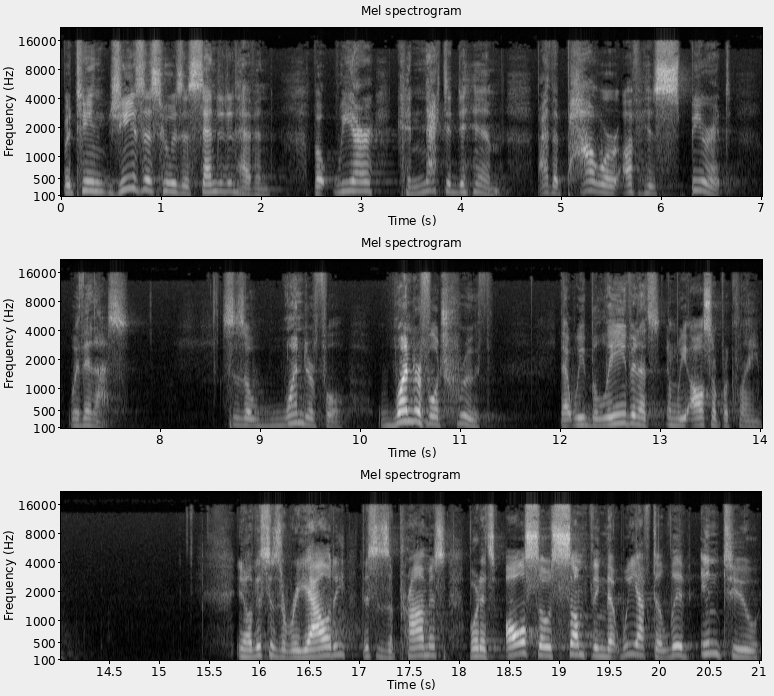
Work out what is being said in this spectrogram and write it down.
between Jesus, who is ascended in heaven, but we are connected to him by the power of his Spirit within us. This is a wonderful, wonderful truth that we believe in and we also proclaim. You know, this is a reality, this is a promise, but it's also something that we have to live into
